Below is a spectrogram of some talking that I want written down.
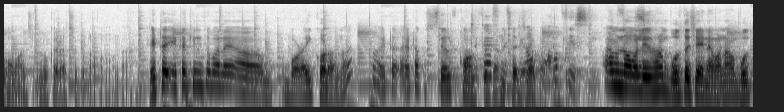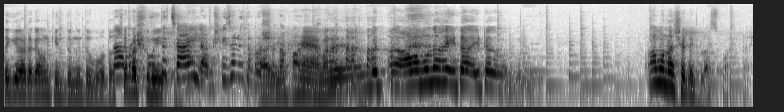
কম আছে লোকের আছে বলে আমার মনে হয়। এটা এটা কিন্তু মানে বড়াই করা না এটা এটা সেলফ কনফিডেন্সের জায়গা। আমি নর্মালি ধরুন বলতে চাই না মানে আমার বলতে গিয়ে ওটা কেমন কিন্তু কিন্তু বোধ হচ্ছে বাট তুমি চাইলাম সেই জন্যই তো প্রশ্নটা করা। হ্যাঁ মানে বাট আমার মনে হয় এটা এটা আমার হয় সেটাই প্লাস পয়েন্ট আই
